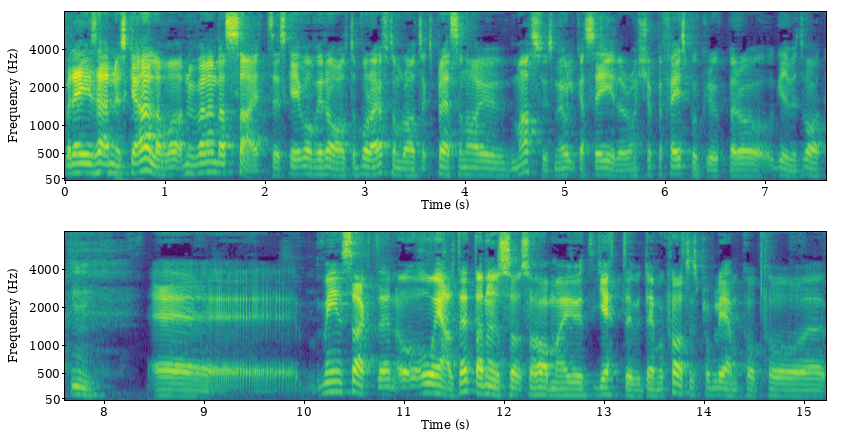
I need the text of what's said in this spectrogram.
Men det är ju så här, nu ska alla vara, nu varenda sajt ska ju vara viralt och både Aftonbladet och Expressen har ju massvis med olika sidor. De köper Facebookgrupper och gud vet vad. Mm. Eh, minst sagt, och, och i allt detta nu så, så, har man ju ett jättedemokratiskt problem på, på,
